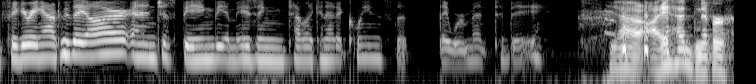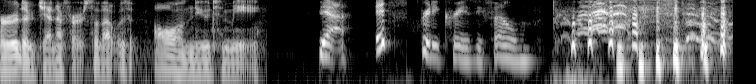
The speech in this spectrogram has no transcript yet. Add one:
figuring out who they are, and just being the amazing telekinetic queens that they were meant to be. Yeah, I had never heard of Jennifer, so that was all new to me. Yeah, it's pretty crazy film.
